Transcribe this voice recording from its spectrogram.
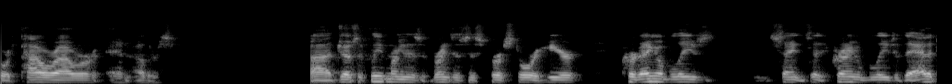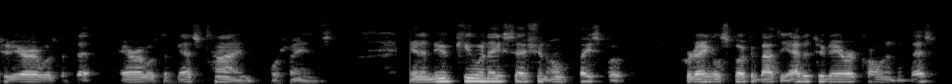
course, Power Hour, and others. Uh, Joseph Lee brings, brings us this first story here. Kurt Angle believes, saying that Kurt Angle believes that the Attitude Era was the era was the best time for fans. In a new Q&A session on Facebook, Kurt Angle spoke about the Attitude Era, calling it the best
